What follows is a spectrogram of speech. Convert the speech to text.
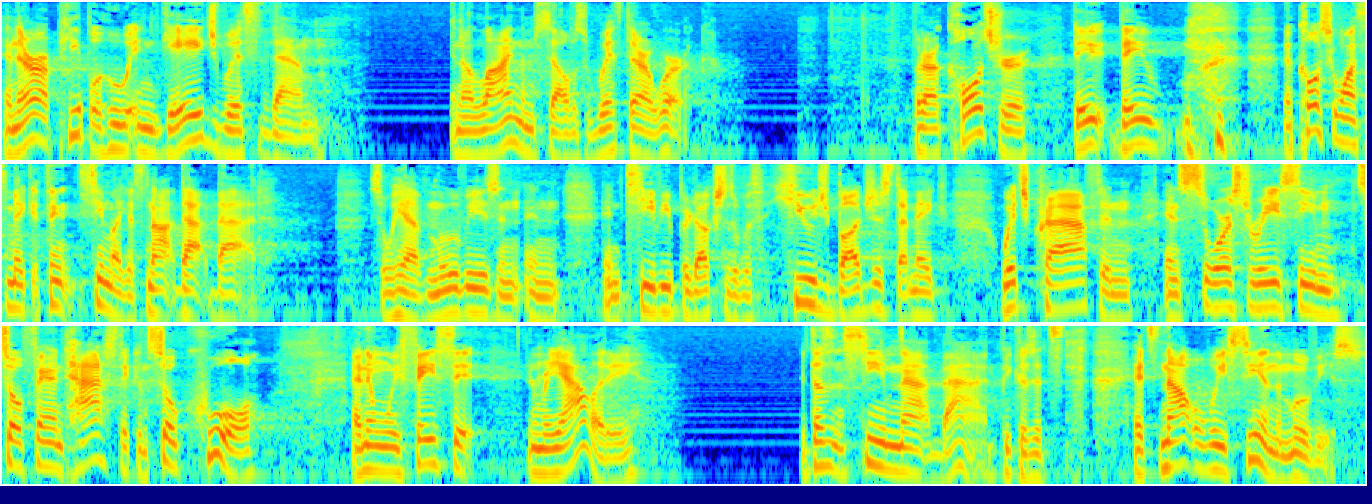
And there are people who engage with them and align themselves with their work. But our culture they, they the culture wants to make it think, seem like it's not that bad. So we have movies and, and, and, TV productions with huge budgets that make witchcraft and, and sorcery seem so fantastic and so cool. And then when we face it in reality, it doesn't seem that bad because it's, it's not what we see in the movies.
